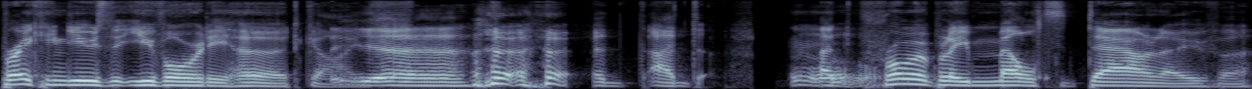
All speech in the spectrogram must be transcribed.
Breaking news that you've already heard, guys. Yeah. and, and Oh. and probably melted down over.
